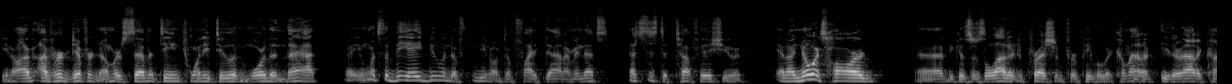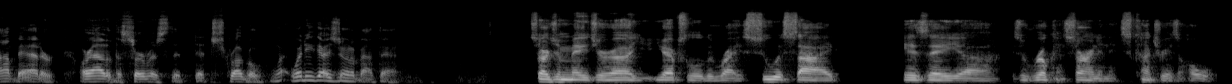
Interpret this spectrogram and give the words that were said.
You know, I've, I've heard different numbers, 17, 22, and more than that. I mean, what's the VA doing to you know to fight that? I mean, that's that's just a tough issue, and, and I know it's hard uh, because there's a lot of depression for people that come out of either out of combat or, or out of the service that, that struggle. What, what are you guys doing about that? Sergeant Major, uh, you're absolutely right. Suicide is a uh, is a real concern in this country as a whole,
